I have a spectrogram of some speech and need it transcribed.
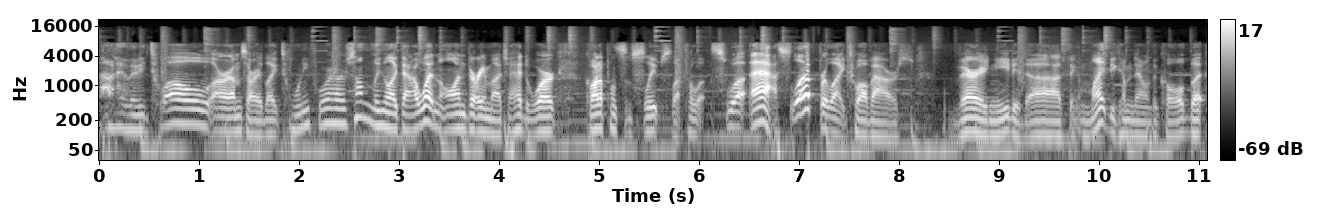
I don't know, maybe 12, or I'm sorry, like 24 hours, something like that. I wasn't on very much. I had to work, caught up on some sleep, slept for, sw- ah, slept for like 12 hours very needed. Uh, I think it might be coming down with the cold, but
